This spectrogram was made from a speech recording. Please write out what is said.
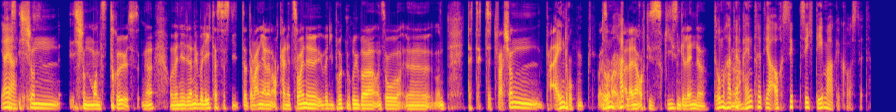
Ja, das ja. ist schon, ist schon monströs. Ne? Und wenn du dir dann überlegt hast, dass die, da, da waren ja dann auch keine Zäune über die Brücken rüber und so, äh, und das, das, das war schon beeindruckend. Also hat- alleine auch dieses Riesengelände. Drum hat Ja. der Eintritt ja auch 70 D-Mark gekostet.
